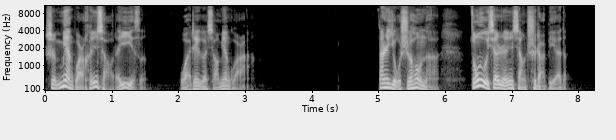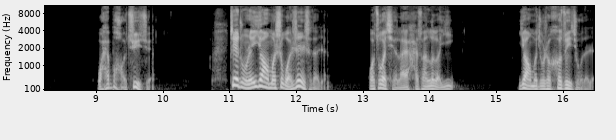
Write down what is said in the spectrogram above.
是面馆很小的意思。我这个小面馆啊，但是有时候呢，总有些人想吃点别的，我还不好拒绝。这种人要么是我认识的人，我做起来还算乐意；要么就是喝醉酒的人。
